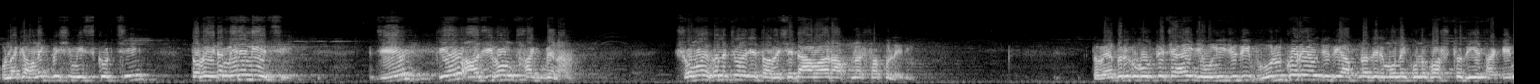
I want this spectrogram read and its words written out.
ওনাকে অনেক বেশি মিস করছি, তবে এটা মেনে নিয়েছি যে কেউ আজীবন থাকবে না। সময় হলে চলে যেতে হবে, সেটা আমার, আপনার সকলেরই। তবে এতটুকু বলতে চাই যে উনি যদি ভুল করেও যদি আপনাদের মনে কোনো কষ্ট দিয়ে থাকেন,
